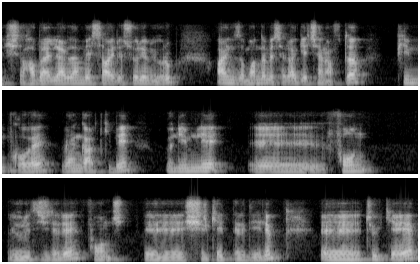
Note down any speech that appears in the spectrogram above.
işte haberlerden vesaire söylemiyorum. Aynı zamanda mesela geçen hafta PIMCO ve Vanguard gibi önemli e, fon yöneticileri, fon e, şirketleri diyelim e, Türkiye'ye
